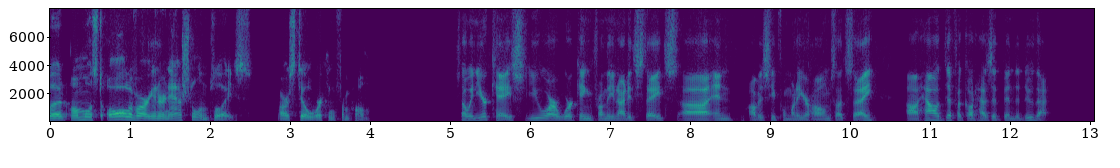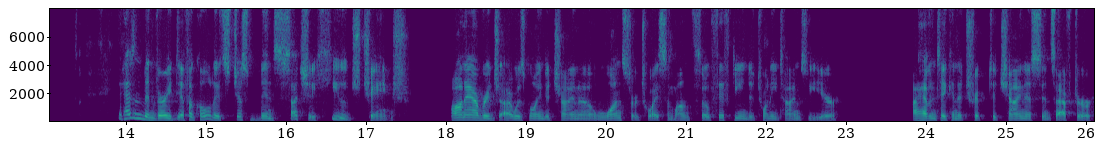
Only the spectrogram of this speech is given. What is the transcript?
but almost all of our international employees are still working from home. So in your case, you are working from the United States uh, and obviously from one of your homes, let's say. Uh, how difficult has it been to do that? It hasn't been very difficult. It's just been such a huge change. On average, I was going to China once or twice a month, so 15 to 20 times a year. I haven't taken a trip to China since after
